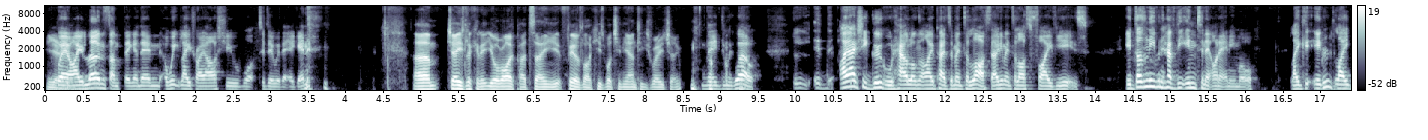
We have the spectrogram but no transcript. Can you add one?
Yeah. where I learn something and then a week later I ask you what to do with it again. Um, Jay's looking at your iPad saying it feels like he's watching the Antiques Roadshow. they do well. It- I actually googled how long iPads are meant to last. They're only meant to last five years. It doesn't even have the internet on it anymore. Like it, Really? like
